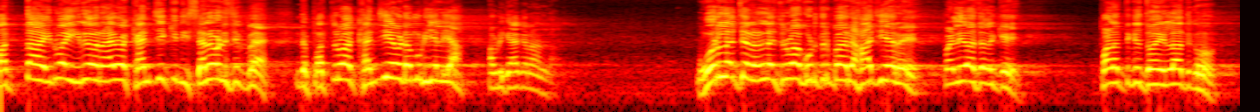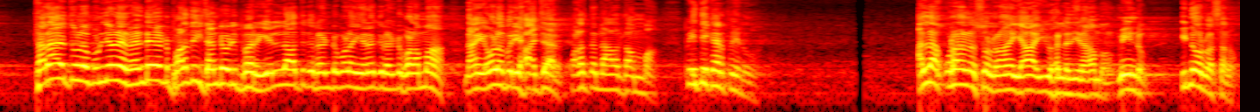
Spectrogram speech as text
பத்தாயிரம் ரூபாய் இருபதாயிரம் ரூபாய் கஞ்சிக்கு நீ செலவழிச்சிருப்ப. இந்த பத்து ரூபா கஞ்சியை விட முடியலையா? அப்படி கேட்கறான்ல ஒரு லட்சம் ரெண்டு லட்சம் ரூபா கொடுத்துருப்பாரு ஹாஜியாரு பள்ளிவாசலுக்கு. பழத்துக்கு தோ எல்லாத்துக்கும். தராயத்தூளை முடிஞ்சோடனே ரெண்டே ரெண்டு பழத்துக்கு சண்டை ஓடிப்பார் எல்லாத்துக்கும் ரெண்டு பழம் எனக்கு ரெண்டு பழமா? நான் எவ்வளோ பெரிய ஹாஜார் பழத்தை நாளத்தாம்மா பைத்தியக்கார போயிடுவோம் அல்லாஹ் குரான சொல்றான் யா யுஹல்லதி நாமம் மீண்டும் இன்னொரு வசனம்.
